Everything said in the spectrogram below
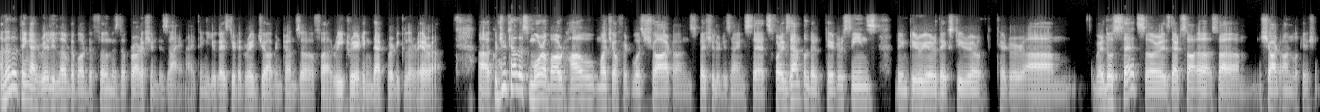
another thing I really loved about the film is the production design. I think you guys did a great job in terms of uh, recreating that particular era. Uh, could you tell us more about how much of it was shot on specially designed sets? For example, the theater scenes, the interior, the exterior of the theater. Um, were those sets or is that uh, um, shot on location?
